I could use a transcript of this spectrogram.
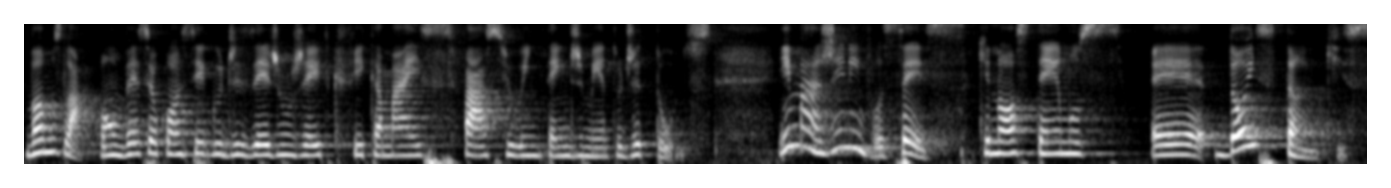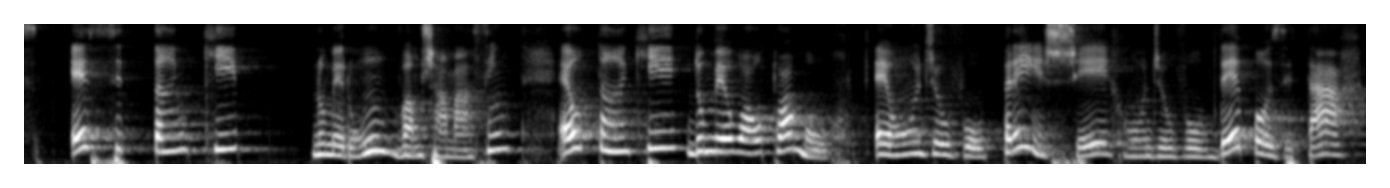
Vamos lá, vamos ver se eu consigo dizer de um jeito que fica mais fácil o entendimento de todos. Imaginem vocês que nós temos é, dois tanques. Esse tanque número um, vamos chamar assim, é o tanque do meu alto amor é onde eu vou preencher, onde eu vou depositar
